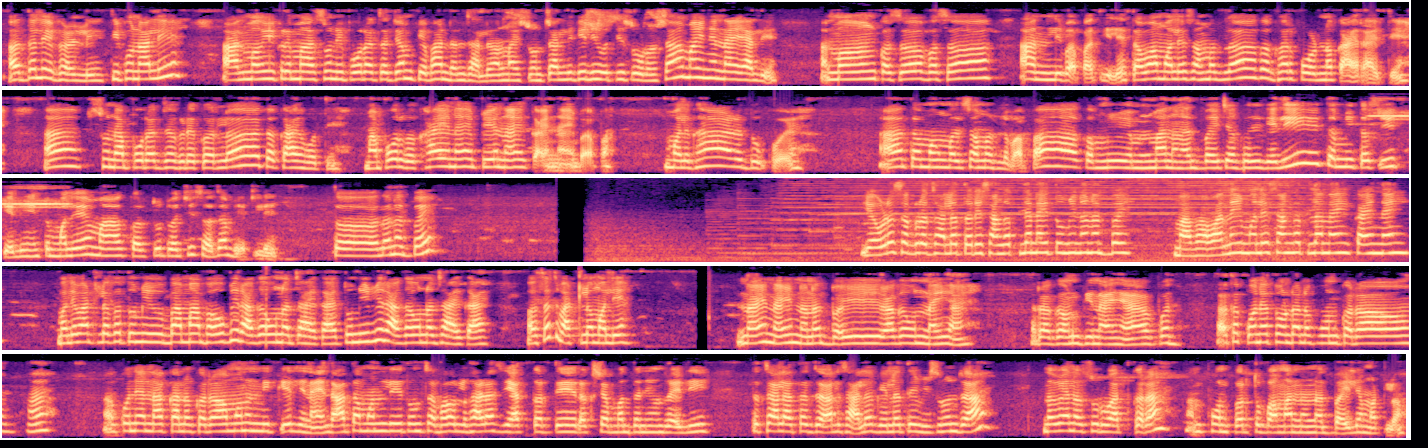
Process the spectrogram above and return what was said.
अदले घडली. तिकून आली आणि मग इकडे मा सुनी पोराचं जमके भांडण झालं मायसून माझी सून चालली गेली होती सोडून. सहा महिने नाही आले. आणि मग कसं बसं आणली बापा तिले. तेव्हा मला समजलं का घर फोडणं काय राहते? हा सुना पोरात झगडे करलं तर काय होते? मा पोरगं खाय नाही पे नाही काय नाही बापा मला घाड दुख आहे आता मग मला समजलं बापा का मी माननाथबाईच्या घरी गेली तर मी तशीच केली तर मला मा कर्तृत्वाची सजा भेटली. तर ननदबाई? एवढं सगळं झालं तरी सांगितलं नाही तुम्ही ननदबाई. मा भावानेही मला सांगितलं नाही काही नाही. मला वाटलं का तुम्ही बा मा भाऊ बी रागावूनच आहे काय? तुम्ही बी रागावूनच आहे काय? असंच वाटलं मला. नाही नाही ननदबाई रागावून नाही आहे. रागावून की नाही आहे पण आता कोण्या तोंडानं फोन करावं हां? कोण्या नाकानं करा म्हणून मी केली नाही. आता म्हणली तुमचा भाऊ घाडाच याद करते रक्षाबंधन येऊन राहिली. तर चला आता झालं झालं गेलं ते विसरून जा. नव्यानं सुरुवात करा आणि फोन करतो बामा ननद ननदबाईले म्हटलं.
